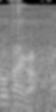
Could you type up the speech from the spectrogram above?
東大学。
